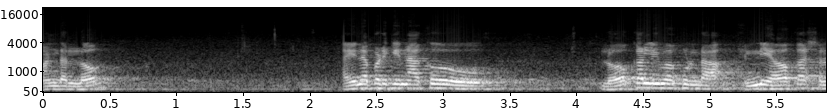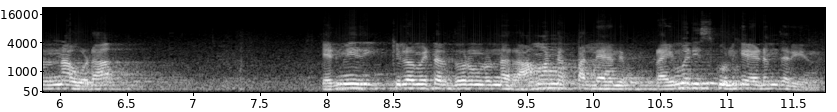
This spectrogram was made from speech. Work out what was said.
మండల్లో. అయినప్పటికీ నాకు లోకల్ ఇవ్వకుండా ఎన్ని అవకాశాలు ఉన్నా కూడా ఎనిమిది కిలోమీటర్ దూరంలో ఉన్న రామన్నపల్లె అనే ప్రైమరీ స్కూల్కి వేయడం జరిగింది.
